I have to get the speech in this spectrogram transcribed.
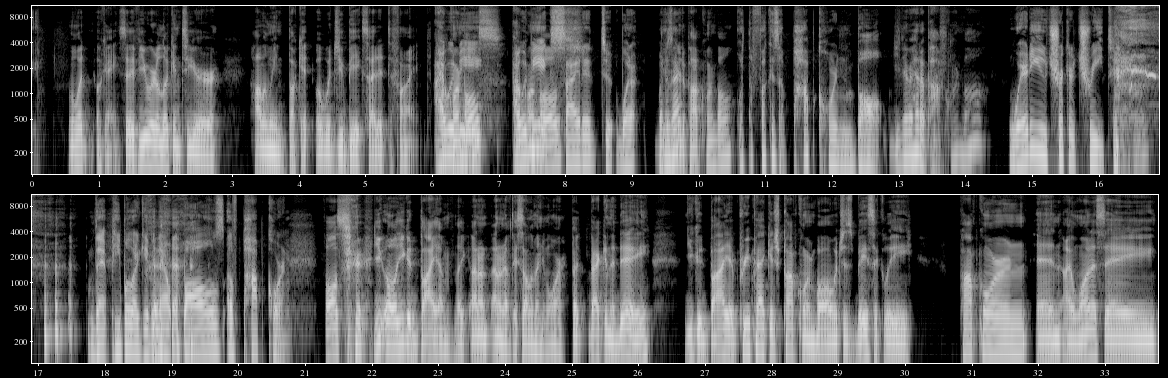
Well, what? Okay, so if you were to look into your Halloween bucket, what would you be excited to find? I would Popcorn be- balls? I would be excited to what? What You is that? A popcorn ball? what the fuck is a popcorn ball? You never had a popcorn ball? Where do you trick or treat that people are giving out balls of popcorn? Balls, You well, you could buy them. Like I don't, I don't know if they sell them anymore. But back in the day, you could buy a prepackaged popcorn ball, which is basically popcorn and I want to say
